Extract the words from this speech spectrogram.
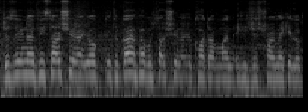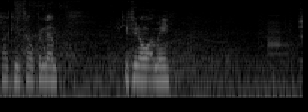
Just so you know, if he starts shooting at your, if the guy in purple starts shooting at your car, don't mind. He's just trying to make it look like he's helping them. If you know what I mean. Yeah.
